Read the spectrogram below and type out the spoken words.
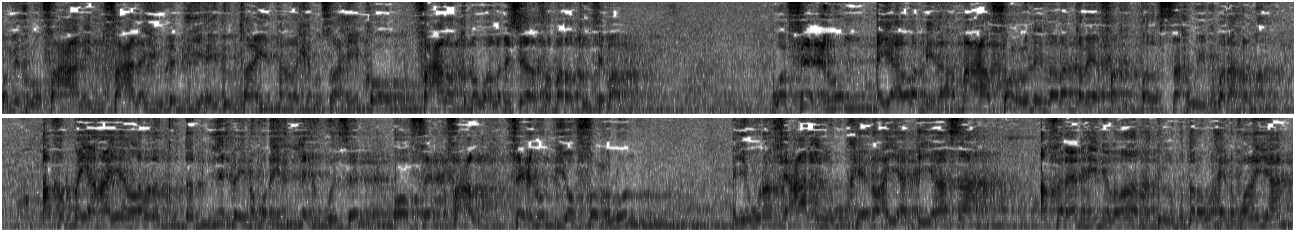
wa milu facalin facal ayuu la mid yahay dutaa kanu saaxiibkoo facalatunna waa la mid sida amaratun imaar wa ficlun ayaa la mida maca fuclin faqbal sax wey kumana halmaamo afar bay ahaayeen labadan ku dar lix bay noqonayaan. Lix wasan oo ficlun iyo fuclun. Iyaguna ficaal in lagu keeno ayaa qiyaas afar aan labadan haddii lagu daro waxay noqonayaan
